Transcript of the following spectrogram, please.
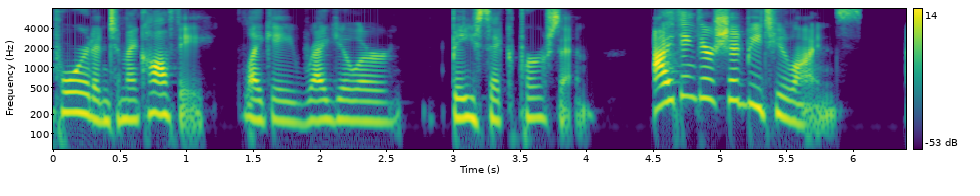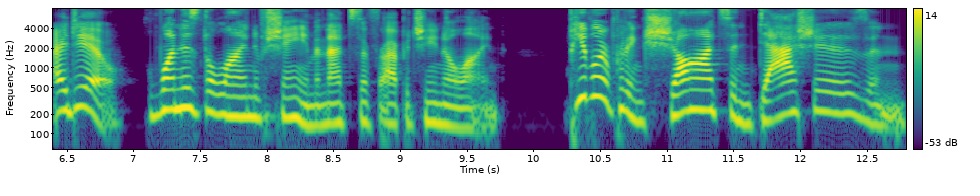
pour it into my coffee like a regular basic person. I think there should be two lines. I do. One is the line of shame and that's the frappuccino line. People are putting shots and dashes and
